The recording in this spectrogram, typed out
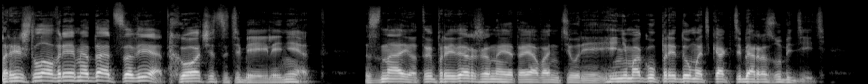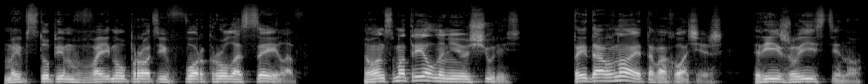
«Пришло время дать совет, хочется тебе или нет. Знаю, ты привержена этой авантюре, и не могу придумать, как тебя разубедить. Мы вступим в войну против Форкрула Сейлов». Он смотрел на нее, щурясь. «Ты давно этого хочешь. Вижу истину.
